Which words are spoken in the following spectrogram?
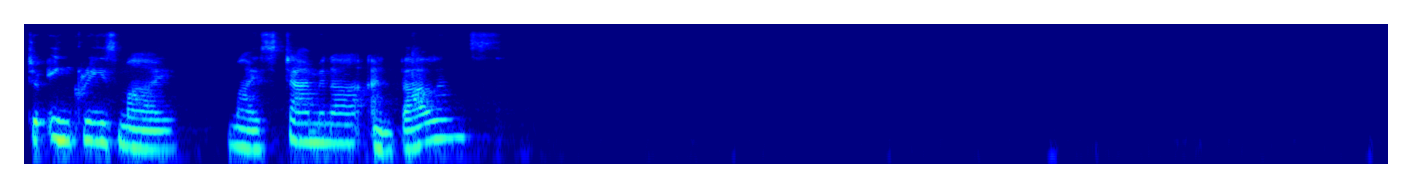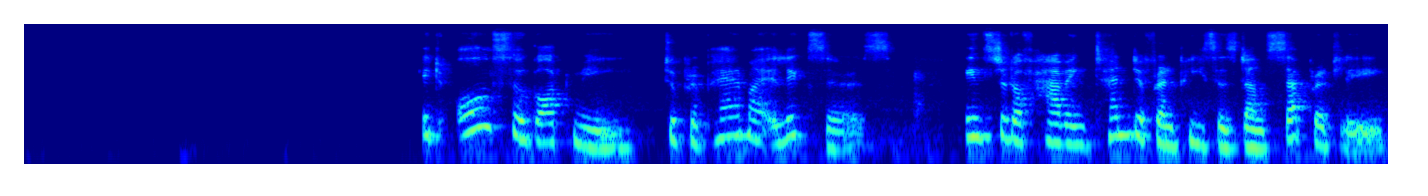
to increase my, my stamina and balance. It also got me to prepare my elixirs instead of having 10 different pieces done separately,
